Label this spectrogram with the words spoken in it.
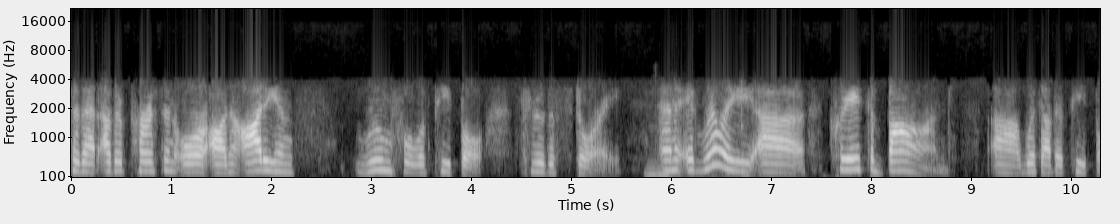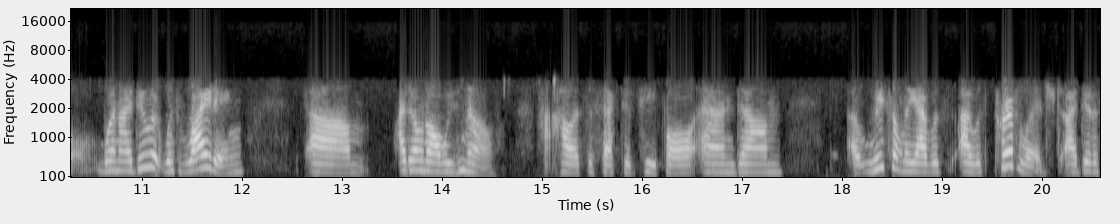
to that other person or an audience room full of people through the story. Mm-hmm. And it really uh, creates a bond uh, with other people. When I do it with writing, um, I don't always know how it's affected people. And um, uh, recently I was I was privileged. I did a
